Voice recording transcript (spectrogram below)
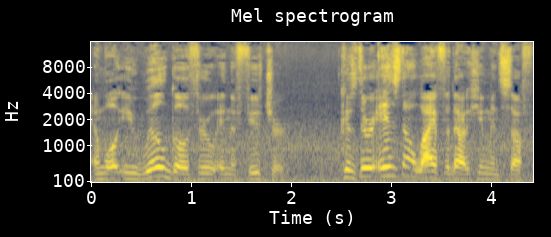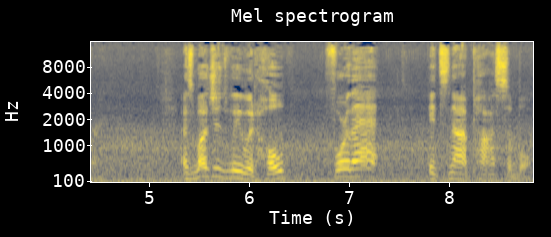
and what you will go through in the future. Because there is no life without human suffering. As much as we would hope for that, it's not possible.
